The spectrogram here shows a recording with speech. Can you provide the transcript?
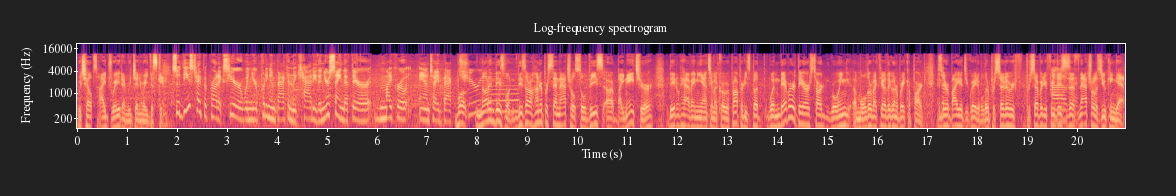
which helps hydrate and regenerate the skin. So these type of products here, when you're putting them back in the caddy, then you're saying that they're micro antibacterial. Well, not in this one. These are 100% natural, so these are by nature, they don't have any antimicrobial properties. But whenever they are start growing a mold or bacteria, they're going to break apart, and So- they're biodegradable. They're preservative preservative free. Ah, this is as natural as you can get.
